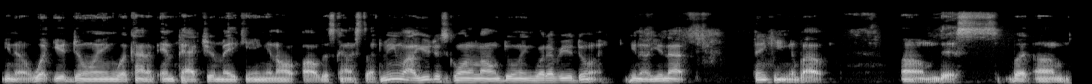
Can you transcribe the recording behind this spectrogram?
you know, what you're doing, what kind of impact you're making, and all all this kind of stuff. Meanwhile, you're just going along doing whatever you're doing. You know, you're not thinking about um, this. But um,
